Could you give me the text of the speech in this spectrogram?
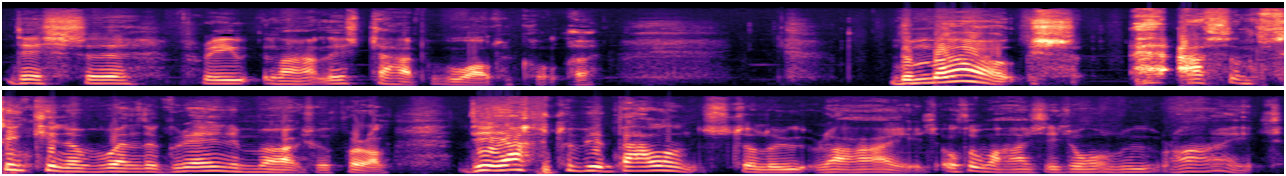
This uh, free like this type of watercolour. The marks as I'm thinking of when the graining marks were put on, they have to be balanced to look right, otherwise they don't look right.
